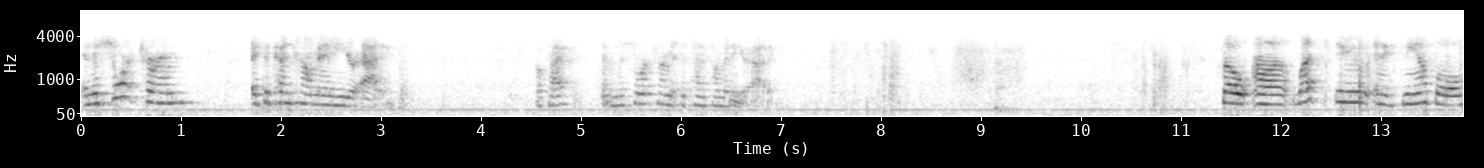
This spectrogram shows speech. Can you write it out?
In the short term, it depends how many you're adding. Okay? In the short term, it depends how many you're adding. So uh, let's do an example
